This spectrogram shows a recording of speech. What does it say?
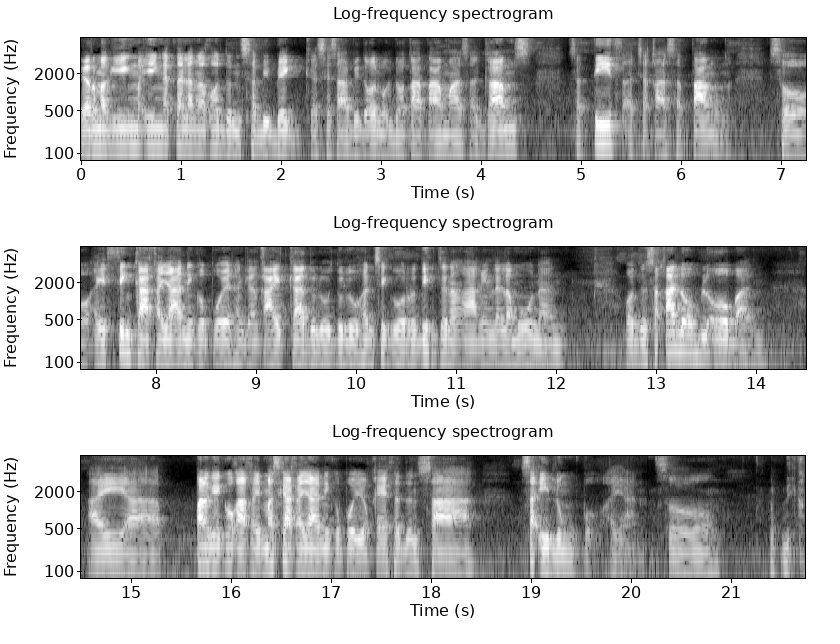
Pero magiging maingat na lang ako dun sa bibig kasi sabi doon wag daw tatama sa gums, sa teeth at saka sa tongue. So, I think kakayanin ko po yun hanggang kahit kaduluduluhan siguro dito ng aking lalamunan o dun sa kaloob-looban ay ah, palagay ko kakay mas kakayanin ko po yung kesa dun sa sa ilong po. Ayan. So, hindi ko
